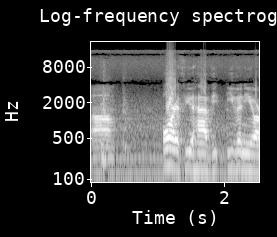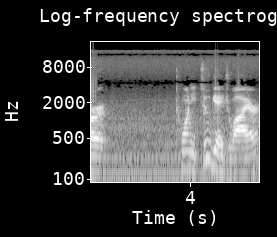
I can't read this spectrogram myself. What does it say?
um, or if you have even your 22 gauge wire,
